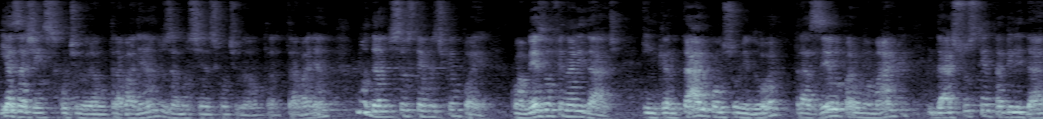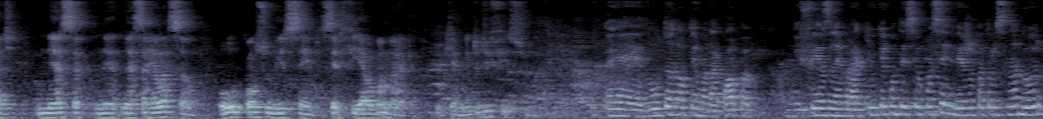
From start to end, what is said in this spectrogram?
e as agências continuarão trabalhando, os anunciantes continuarão tra trabalhando, mudando seus temas de campanha, com a mesma finalidade: encantar o consumidor, trazê-lo para uma marca e dar sustentabilidade nessa, nessa relação, ou consumir sempre, ser fiel a uma marca, o que é muito difícil é, voltando ao tema da Copa, me fez lembrar aqui o que aconteceu com a cerveja patrocinadora,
